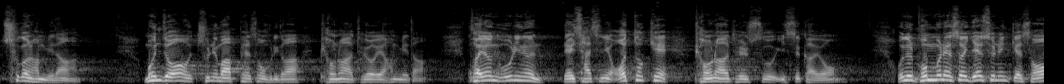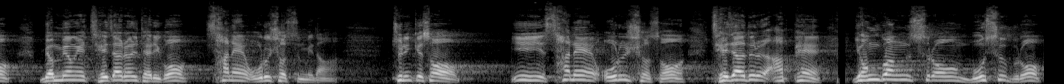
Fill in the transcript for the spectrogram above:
축원합니다. 먼저 주님 앞에서 우리가 변화되어야 합니다. 과연 우리는 내 자신이 어떻게 변화될 수 있을까요? 오늘 본문에서 예수님께서 몇 명의 제자를 데리고 산에 오르셨습니다. 주님께서 이 산에 오르셔서 제자들 앞에 영광스러운 모습으로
